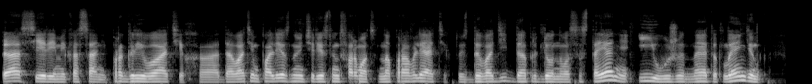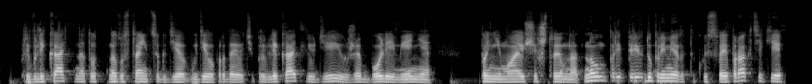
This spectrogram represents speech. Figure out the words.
да, сериями касаний, прогревать их, а, давать им полезную, интересную информацию, направлять их, то есть доводить до определенного состояния и уже на этот лендинг привлекать на, тот, на ту страницу, где, где вы продаете, привлекать людей уже более-менее понимающих, что им надо. Ну, приведу пример такой своей практики.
